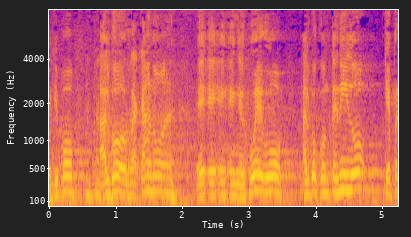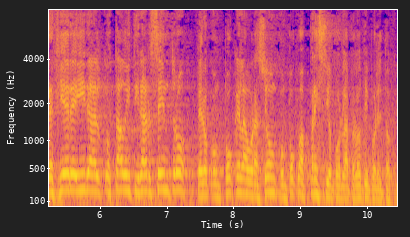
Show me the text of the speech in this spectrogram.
Equipo algo racano eh, eh, en, en el juego, algo contenido, que prefiere ir al costado y tirar centro, pero con poca elaboración, con poco aprecio por la pelota y por el toque.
